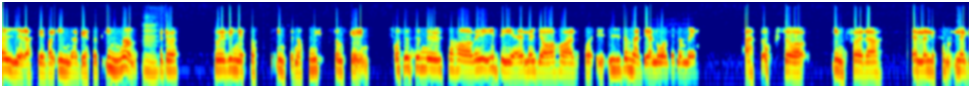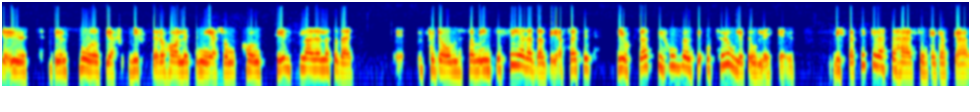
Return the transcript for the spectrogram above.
säger att det var inarbetat innan. Mm. För då, då är det inget, inte något nytt som ska in. Och sen så nu så har vi idéer, eller jag har i de här dialogerna med att också införa eller liksom lägga ut dels små uppgifter och ha lite mer som konstcirklar eller sådär för de som är intresserade av det. För att det, det, är också att behoven ser otroligt olika ut. Vissa tycker att det här funkar ganska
